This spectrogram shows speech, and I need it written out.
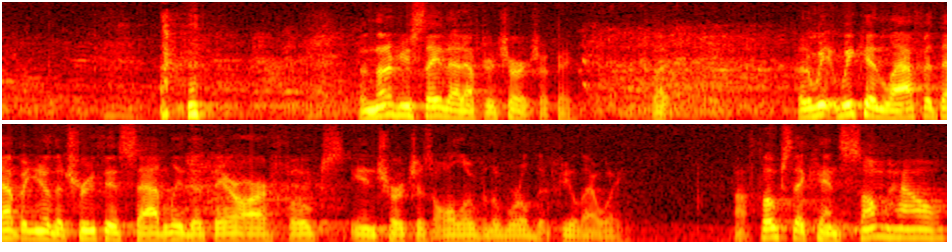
And none of you say that after church, okay? But, but we, we can laugh at that, but you know, the truth is, sadly, that there are folks in churches all over the world that feel that way. Uh, folks that can somehow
